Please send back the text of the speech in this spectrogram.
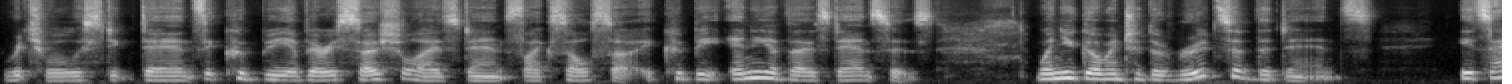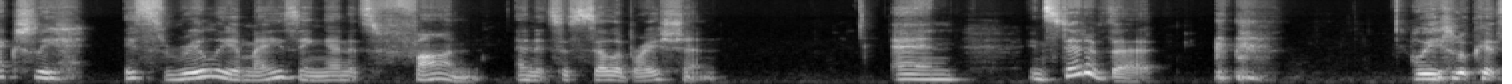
ritualistic dance. It could be a very socialized dance like salsa. It could be any of those dances. When you go into the roots of the dance, it's actually it's really amazing and it's fun and it's a celebration. And instead of that, we look at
